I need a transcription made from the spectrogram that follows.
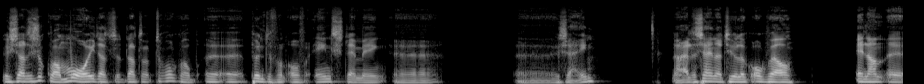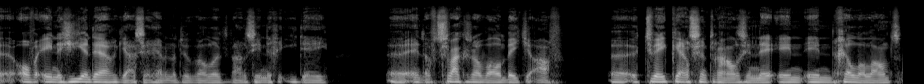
Dus dat is ook wel mooi dat, dat er toch ook wel eh, eh, punten van overeenstemming eh, zijn. Nou, er zijn natuurlijk ook wel. En dan over energie en dergelijke. Ja, ze hebben natuurlijk wel het waanzinnige idee. en dat zwakken ze al wel een beetje af. Twee kerncentrales in, in, in Gelderland.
